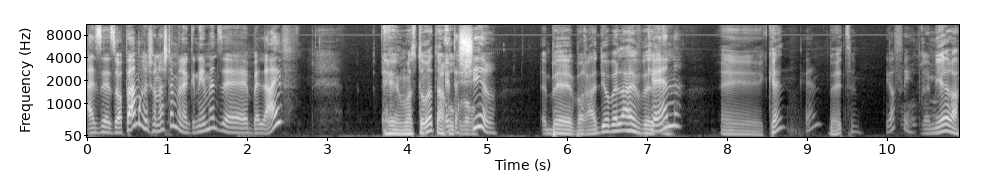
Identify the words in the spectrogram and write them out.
אז אה, זו הפעם הראשונה שאתם מנגנים את זה בלייב? אה, מה זאת אומרת? אנחנו את. השיר, ברדיו בלייב בעצם. כן? אה, כן, כן? בעצם. יופי. פרמיירה,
